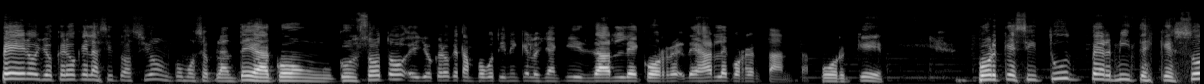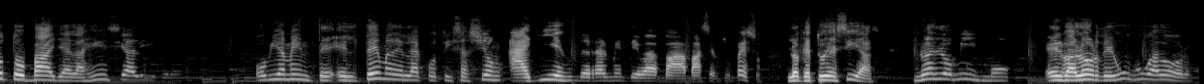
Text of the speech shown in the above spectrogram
Pero yo creo que la situación como se plantea con, con Soto, eh, yo creo que tampoco tienen que los Yankees darle correr, dejarle correr tanta. ¿Por qué? Porque si tú permites que Soto vaya a la agencia libre, obviamente el tema de la cotización allí es donde realmente va, va, va a ser su peso. Lo que tú decías, no es lo mismo el valor de un jugador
